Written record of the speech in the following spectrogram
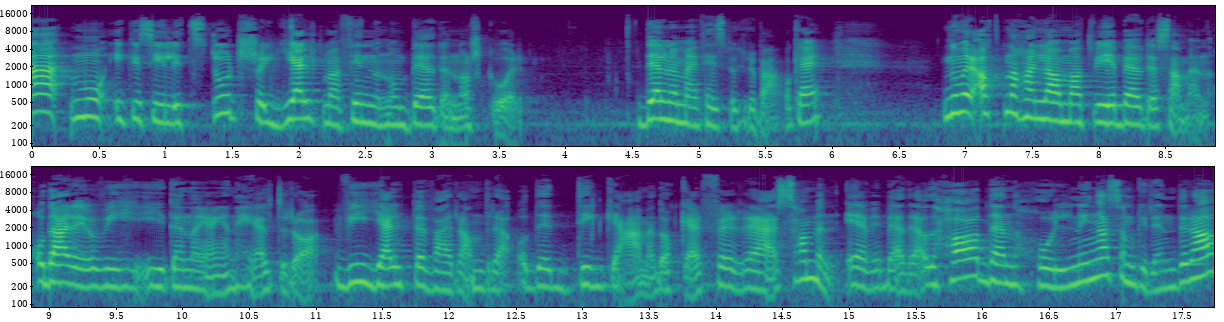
Jeg må ikke si litt stort, så hjelp meg å finne noen bedre norske ord. Del med meg i Facebook-gruppa, OK? Nummer 18 handler om at vi er bedre sammen. Og der er jo vi i denne gjengen helt rå. Vi hjelper hverandre, og det digger jeg med dere. For uh, sammen er vi bedre. Å ha den holdninga som gründere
